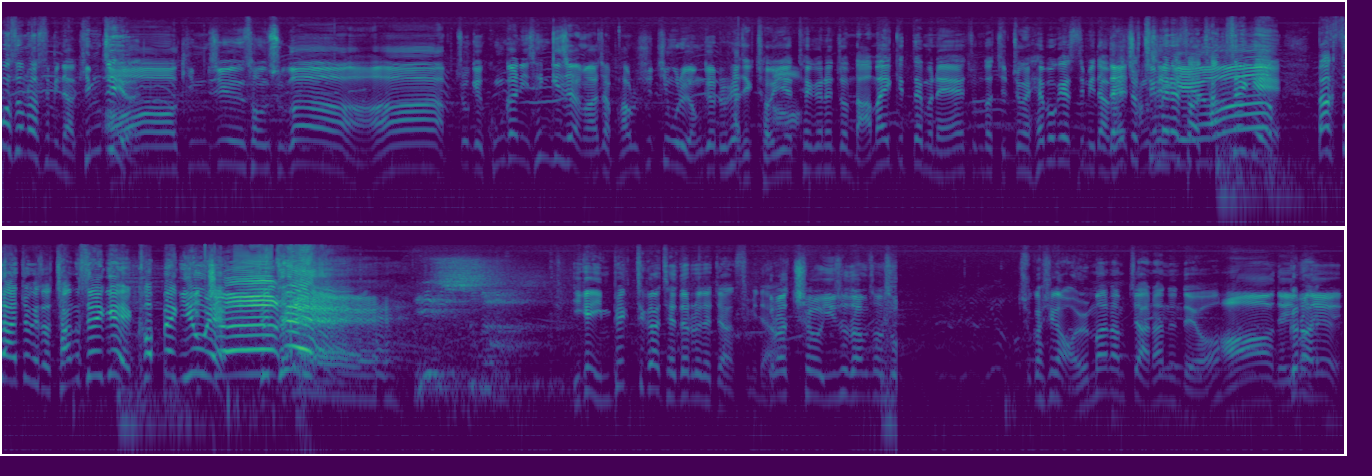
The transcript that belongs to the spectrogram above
벗어났습니다. 김지은 아, 김지은 선수가 아, 앞쪽에 공간이 생기자마자 바로 슈팅으로 연결을 했. 아직 저희의 아, 퇴근은 좀 남아 있기 때문에 좀 더 집중을 해보겠습니다. 네, 왼쪽 장슬기예요. 측면에서 장슬기 박스 안쪽에서 장슬기 cutback 이후에 자, 슈팅 네. 이게 임팩트가 제대로 되지 않습니다. 그렇죠 이소담 선수. 추가 시간 얼마 남지 않았는데요. 아, 네 이번에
